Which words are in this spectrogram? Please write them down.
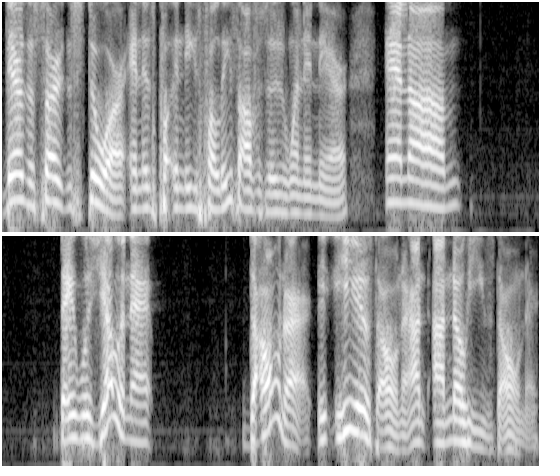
there's a certain store and this and these police officers went in there and um, they was yelling at the owner. He is the owner. I, I know he's the owner.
